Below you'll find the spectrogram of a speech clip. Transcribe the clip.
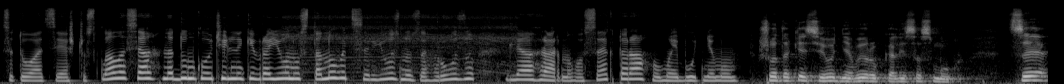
Ситуація, що склалася, на думку очільників району, становить серйозну загрозу для аграрного сектора у майбутньому. Що таке сьогодні вирубка лісосмуг? Це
